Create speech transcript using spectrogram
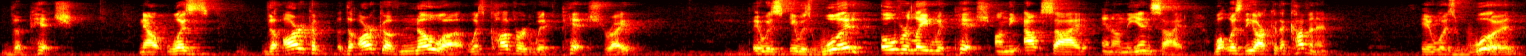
The pitch. Now, was the ark of the ark of Noah was covered with pitch, right? It was it was wood overlaid with pitch on the outside and on the inside. What was the ark of the covenant? It was wood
